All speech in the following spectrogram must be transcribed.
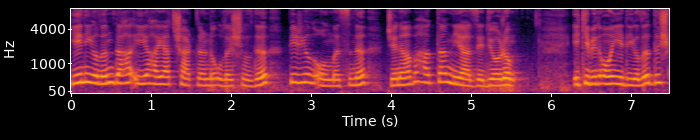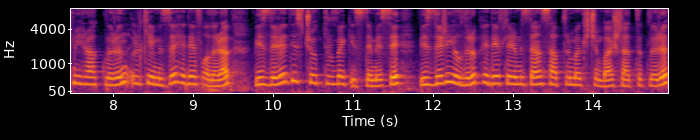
yeni yılın daha iyi hayat şartlarına ulaşıldığı bir yıl olmasını Cenab-ı Hak'tan niyaz ediyorum. 2017 yılı dış mihrakların ülkemize hedef alarak bizlere diz çöktürmek istemesi, bizleri yıldırıp hedeflerimizden saptırmak için başlattıkları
